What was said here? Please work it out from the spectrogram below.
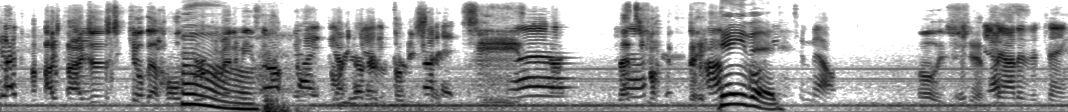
I just killed that whole group of enemies. Outside the 336. Jeez. Uh, That's fucking big. David. talking To Mel. Holy shit. me out of the thing.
